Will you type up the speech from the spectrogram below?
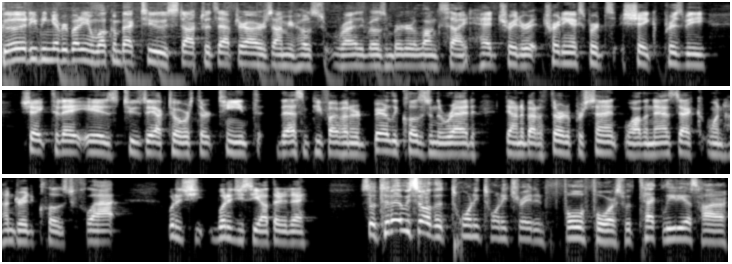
Good evening, everybody, and welcome back to StockTwits After Hours. I'm your host, Riley Rosenberger, alongside head trader at Trading Experts, Shake Prisby. Shake, today is Tuesday, October 13th. The S&P 500 barely closed in the red, down about a third of percent, while the NASDAQ 100 closed flat. What did, she, what did you see out there today? So today we saw the 2020 trade in full force with tech leading us higher.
